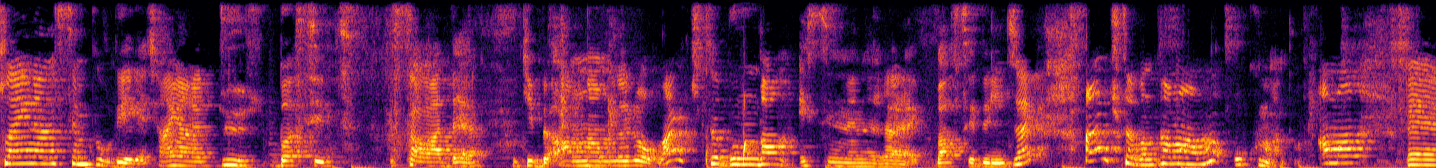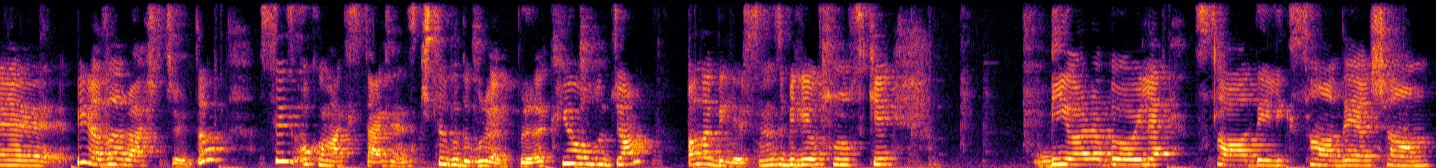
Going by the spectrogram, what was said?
plain and simple diye geçen yani düz, basit, sade gibi anlamları olan kitabından esinlenilerek bahsedilecek. Ben kitabın tamamını okumadım ama eee, biraz araştırdım. Siz okumak isterseniz kitabı da buraya bırakıyor olacağım. Alabilirsiniz. Biliyorsunuz ki bir ara böyle sadelik, sade yaşam,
